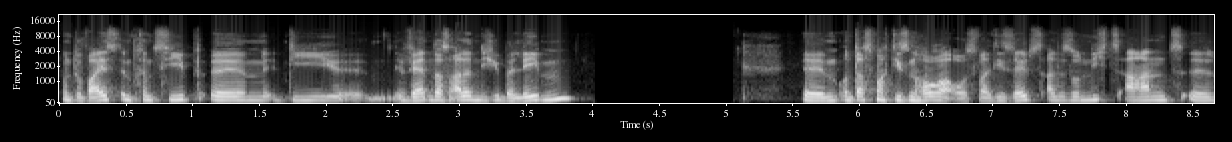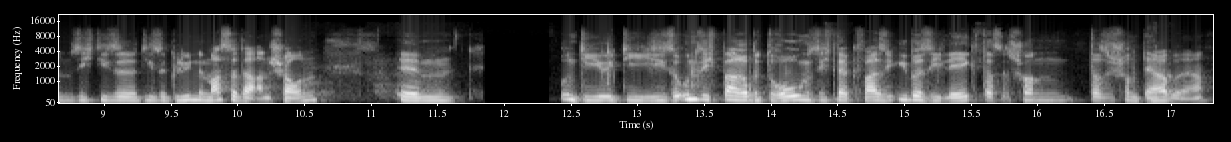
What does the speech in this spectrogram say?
und du weißt im Prinzip, ähm, die äh, werden das alle nicht überleben. Ähm, und das macht diesen Horror aus, weil die selbst alle so nichtsahnend äh, sich diese, diese glühende Masse da anschauen. Ähm, und die, die, diese unsichtbare Bedrohung sich da quasi über sie legt, das ist schon, das ist schon derbe, ja.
